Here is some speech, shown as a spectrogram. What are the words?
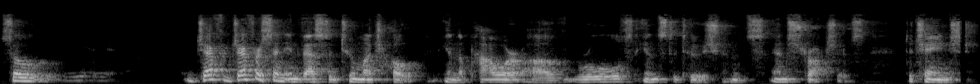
So Jeff, Jefferson invested too much hope in the power of rules, institutions, and structures to change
